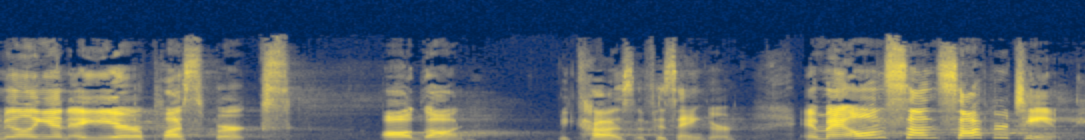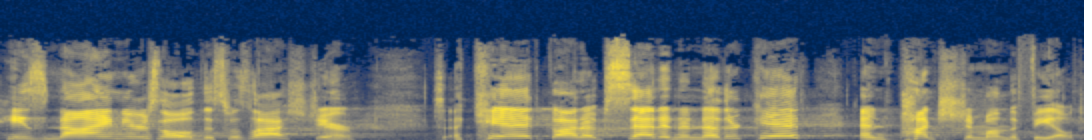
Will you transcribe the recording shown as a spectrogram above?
million a year plus perks, all gone because of his anger. In my own son's soccer team, he's nine years old. This was last year. A kid got upset at another kid and punched him on the field.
